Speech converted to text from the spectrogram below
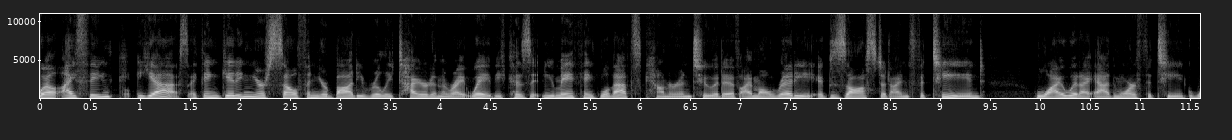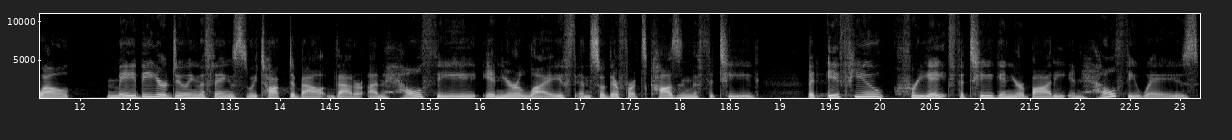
Well, I think oh. yes, I think getting yourself and your body really tired in the right way because it, you may think, well, that's counterintuitive. I'm already exhausted. I'm fatigued. Why would I add more fatigue? Well, maybe you're doing the things we talked about that are unhealthy in your life, and so therefore it's causing the fatigue. But if you create fatigue in your body in healthy ways,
